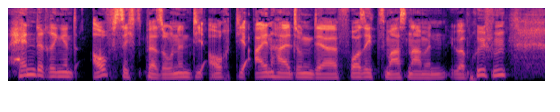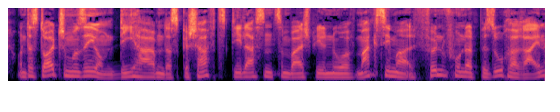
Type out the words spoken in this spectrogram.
händeringend Aufsichtspersonen, die auch die Einhaltung der Vorsichtsmaßnahmen überprüfen. Und das Deutsche Museum, die haben das geschafft. Die lassen zum Beispiel nur maximal 500 Besucher rein,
